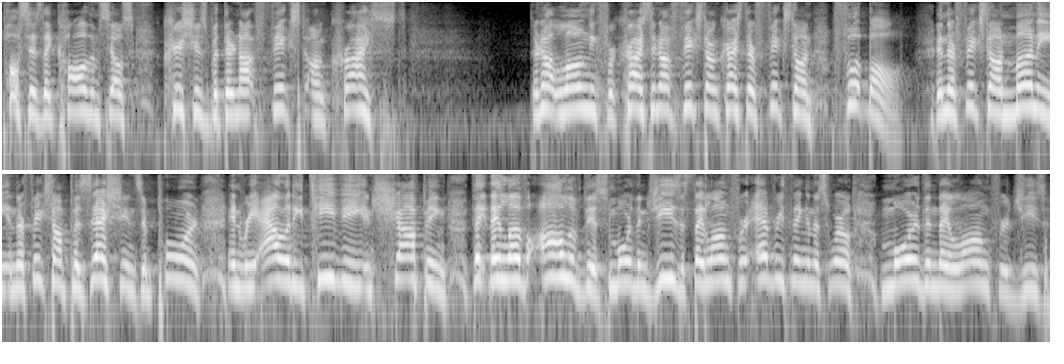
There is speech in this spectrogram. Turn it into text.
Paul says they call themselves Christians, but they're not fixed on Christ. They're not longing for Christ. They're not fixed on Christ. They're fixed on football. And they're fixed on money and they're fixed on possessions and porn and reality TV and shopping. They, they love all of this more than Jesus. They long for everything in this world more than they long for Jesus.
